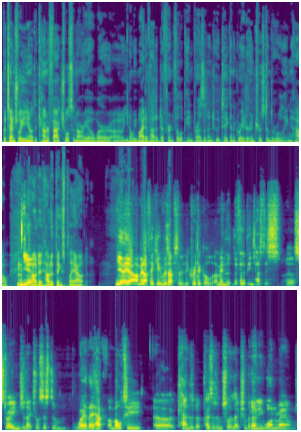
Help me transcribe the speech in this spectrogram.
potentially you know the counterfactual scenario where uh, you know we might have had a different Philippine president who'd taken a greater interest in the ruling? How yeah. How did how did things play out? Yeah, yeah. I mean, I think it was absolutely critical. I mean, the, the Philippines has this uh, strange electoral system where they have a multi uh, candidate presidential election, but only one round.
